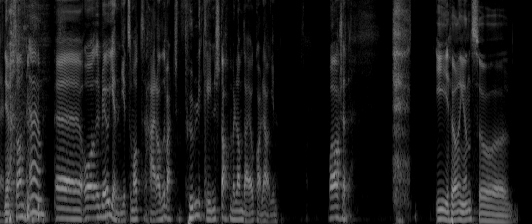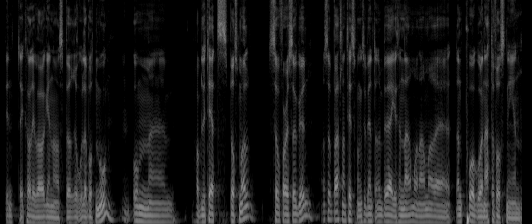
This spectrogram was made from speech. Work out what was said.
eller Ja. noe sånt. Ja, ja. Eh, og det ble jo gjengitt som at her hadde det vært full klinsj da, mellom deg og Carl I. Hagen. Hva skjedde? I høringen så begynte Carl I. Vagen å spørre Ola Borten Moe om eh, habilitetsspørsmål. So far, so good. Og så på et eller annet tidspunkt så begynte han å bevege seg nærmere og nærmere den pågående etterforskningen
